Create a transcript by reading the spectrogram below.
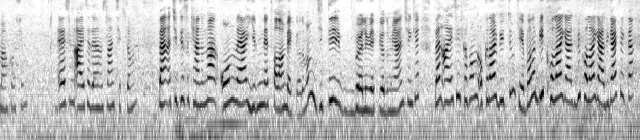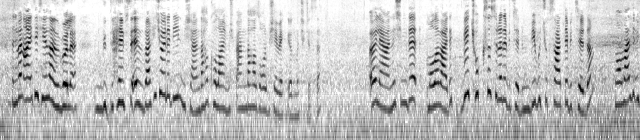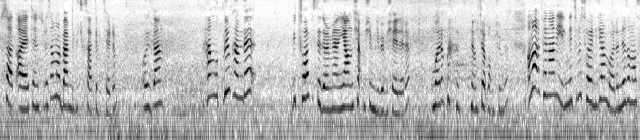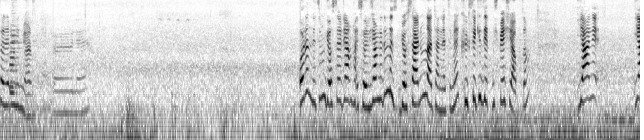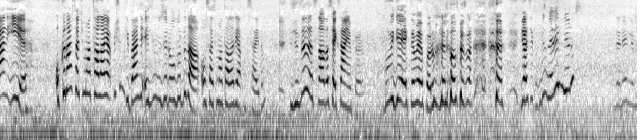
Ben konuşayım. Evet şimdi AYT denemesinden çıktım. Ben açıkçası kendimden 10 veya 20 net falan bekliyordum ama ciddi böyle bekliyordum yani. Çünkü ben AYT'yi kafamda o kadar büyüttüm ki bana bir kolay geldi bir kolay geldi gerçekten. Hani ben AYT'yi şey zannediyordum böyle hepsi ezber. Hiç öyle değilmiş yani daha kolaymış. Ben daha zor bir şey bekliyordum açıkçası. Öyle yani şimdi mola verdik ve çok kısa sürede bitirdim. Bir buçuk saatte bitirdim. Normalde 3 saat AYT'nin süresi ama ben bir buçuk saatte bitirdim. O yüzden hem mutluyum hem de bir tuhaf hissediyorum yani yanlış yapmışım gibi bir şeyleri. Umarım yanlış yapmamışımdır. Ama fena değil. Netimi söyleyeceğim bu arada. Ne zaman söylerim bilmiyorum. Böyle. Bu arada netimi göstereceğim. Hayır söyleyeceğim dedim de gösterdim zaten netimi. 48-75 yaptım. Yani yani iyi. O kadar saçma hatalar yapmışım ki bence 50'nin üzeri olurdu da o saçma hataları yapmasaydım. Düşünsene sınavda 80 yapıyorum. Bu videoya ekleme yaparım öyle olursa. Gerçekten biz nereye gidiyoruz? Dönelim.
